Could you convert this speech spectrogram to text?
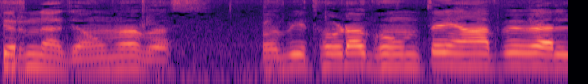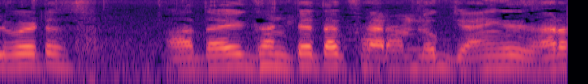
फिर ना जाऊँ मैं बस। तो अभी थोड़ा घूमते यहाँ पे वेलवेट आधा एक घंटे तक फिर हम लोग जाएँगे घर।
